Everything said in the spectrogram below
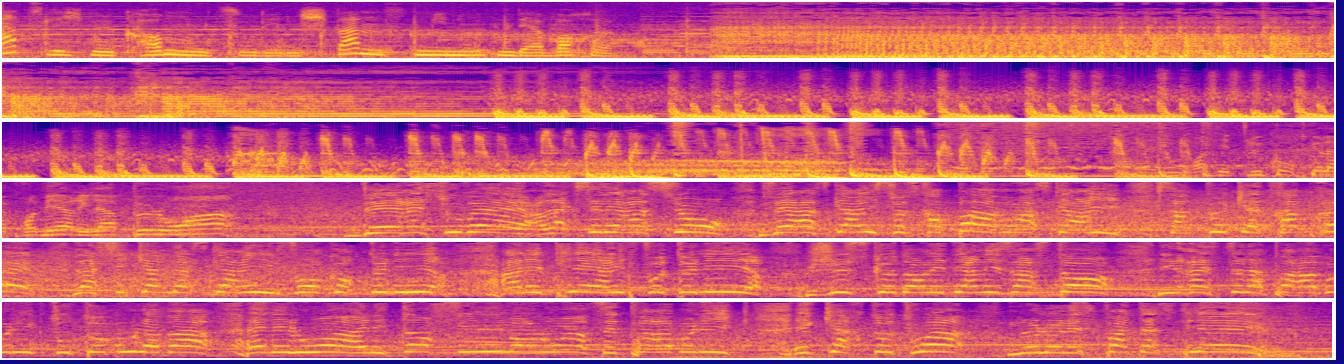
Herzlich willkommen zu den spannendsten Minuten der Woche. plus courte que la première, il est un peu loin. DRS ouvert, l'accélération vers Ascari, ce sera pas avant Ascari, ça ne peut qu'être après. La chicane d'Ascari, il faut encore tenir. Allez Pierre, il faut tenir jusque dans les derniers instants. Il reste la parabolique tout au bout là-bas. Elle est loin, elle est infiniment loin cette parabolique. Écarte-toi, ne le laisse pas t'aspirer.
